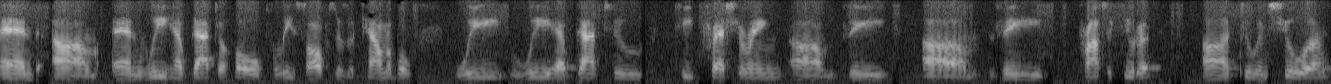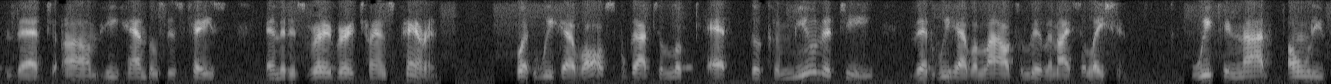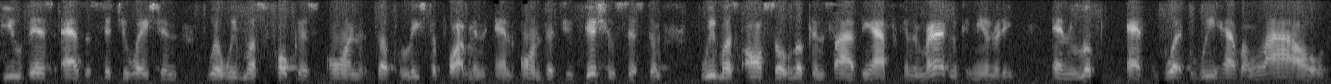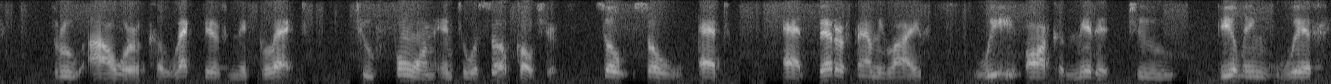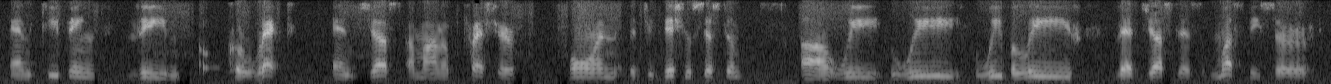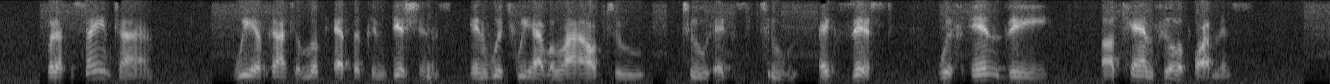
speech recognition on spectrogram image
and um, and we have got to hold police officers accountable. We we have got to keep pressuring um, the um, the prosecutor uh, to ensure that um, he handles this case and that it's very, very transparent. But we have also got to look at the community that we have allowed to live in isolation. We cannot only view this as a situation where we must focus on the police department and on the judicial system. We must also look inside the African American community and look at what we have allowed through our collective neglect to form into a subculture. So so at at Better Family Life, we are committed to dealing with and keeping the correct and just amount of pressure on the judicial system. Uh, we we we believe that justice must be served, but at the same time, we have got to look at the conditions in which we have allowed to to ex, to exist within the uh, Canfield apartments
